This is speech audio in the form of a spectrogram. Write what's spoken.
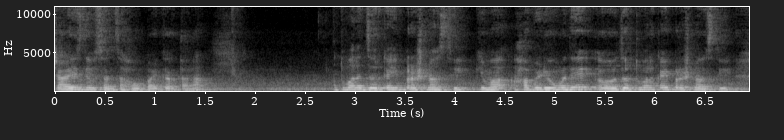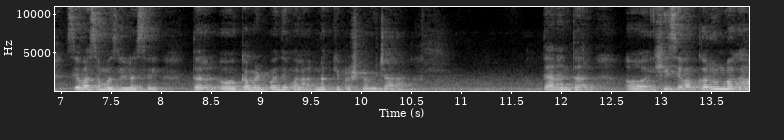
चाळीस दिवसांचा हा उपाय करताना तुम्हाला जर काही प्रश्न असतील किंवा हा व्हिडिओमध्ये जर तुम्हाला काही प्रश्न असतील सेवा समजली नसेल तर कमेंटमध्ये मला नक्की प्रश्न विचारा. त्यानंतर ही सेवा करून बघा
